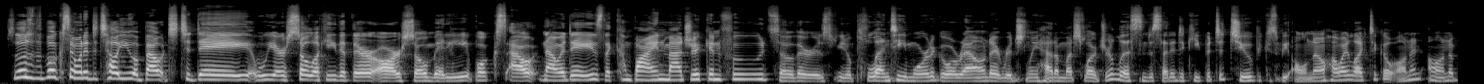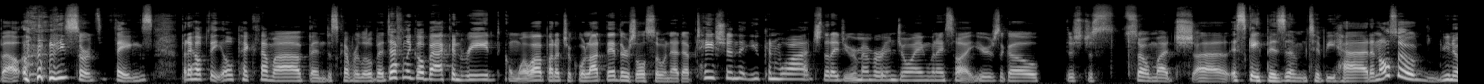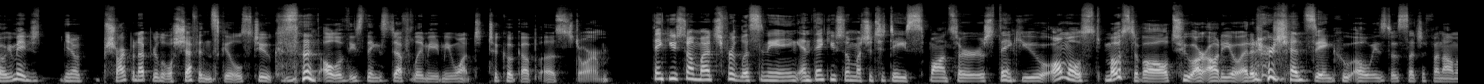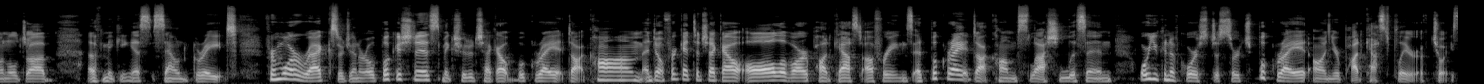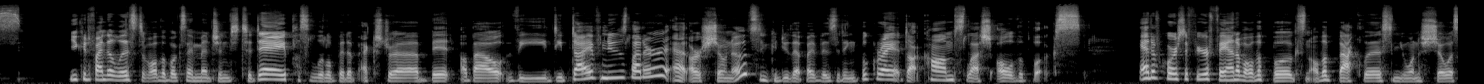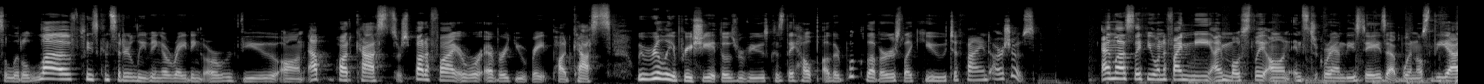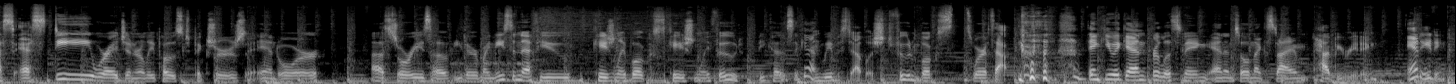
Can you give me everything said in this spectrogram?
So those are the books I wanted to tell you about today. We are so lucky that there are so many books out nowadays that combine magic and food. So there's, you know, plenty more to go around. I originally had a much larger list and decided to keep it to two because we all know how I like to go on and on about these sorts of things. But I hope that you'll pick them up and discover a little bit. Definitely go back and read Como para Chocolate. There's also an adaptation that you can watch that I do remember enjoying when I saw it years ago there's just so much uh, escapism to be had. And also you know you may just you know sharpen up your little chefing skills too because all of these things definitely made me want to cook up a storm Thank you so much for listening, and thank you so much to today's sponsors. Thank you almost most of all to our audio editor, Jen Singh, who always does such a phenomenal job of making us sound great. For more recs or general bookishness, make sure to check out bookriot.com, and don't forget to check out all of our podcast offerings at bookriot.com slash listen, or you can of course just search Book Riot on your podcast player of choice. You can find a list of all the books I mentioned today, plus a little bit of extra bit about the deep dive newsletter at our show notes. And you can do that by visiting bookriot.com slash all the books. And of course, if you're a fan of all the books and all the backlists and you want to show us a little love, please consider leaving a rating or review on Apple Podcasts or Spotify or wherever you rate podcasts. We really appreciate those reviews because they help other book lovers like you to find our shows. And lastly, if you want to find me, I'm mostly on Instagram these days at Buenos Dias SD, where I generally post pictures and or uh, stories of either my niece and nephew, occasionally books, occasionally food, because again, we've established food and books is where it's at. Thank you again for listening, and until next time, happy reading and eating.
